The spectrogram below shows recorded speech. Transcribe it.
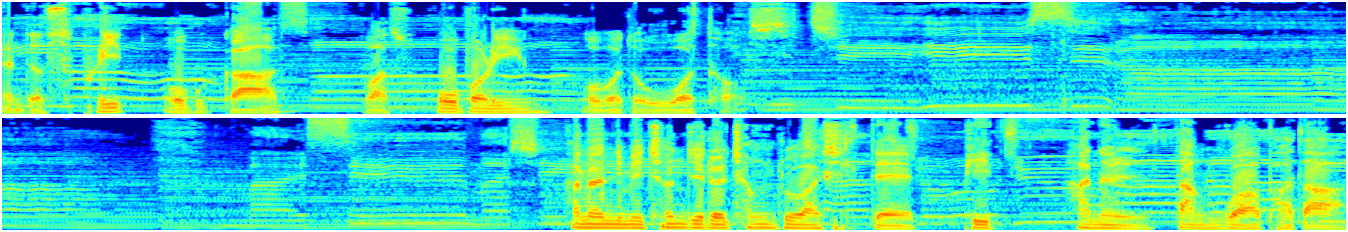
and the Spirit of God was hovering over the waters. 하나님이 천지를 창조하실 때 빛, 하늘, 땅과 바다,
